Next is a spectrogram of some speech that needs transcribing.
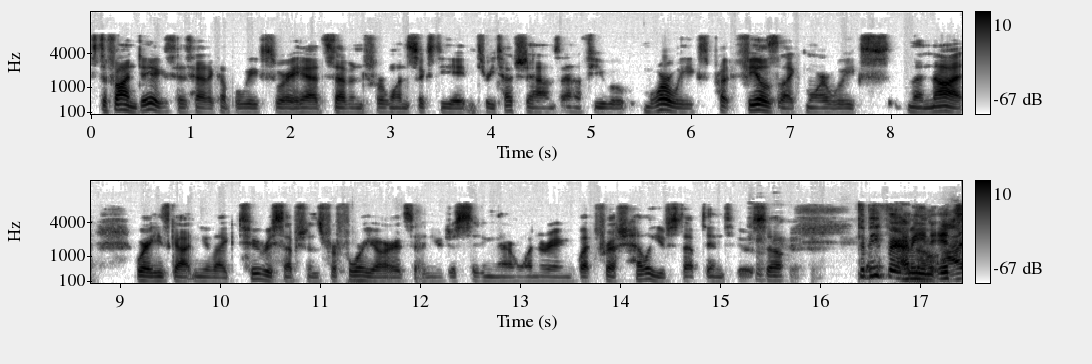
Stefon Diggs has had a couple weeks where he had seven for 168 and three touchdowns, and a few more weeks, feels like more weeks than not, where he's gotten you like two receptions for four yards, and you're just sitting there wondering what fresh hell you've stepped into. So. To be fair, I mean, though, it's, I,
